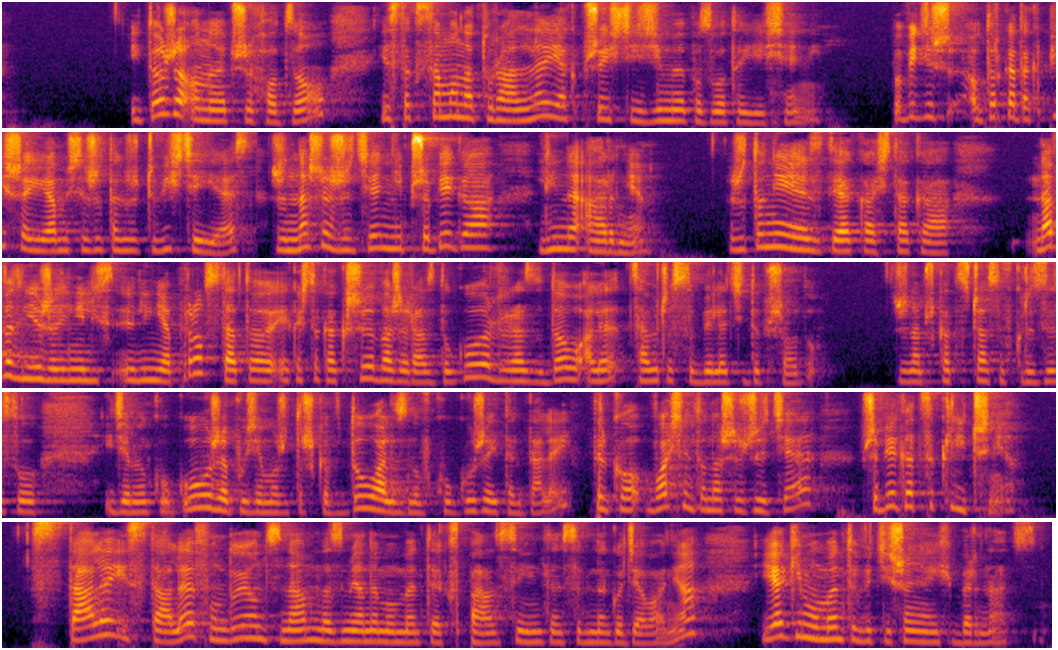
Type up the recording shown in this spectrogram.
I to, że one przychodzą, jest tak samo naturalne jak przyjście zimy po złotej jesieni. Bo widzisz, autorka tak pisze i ja myślę, że tak rzeczywiście jest, że nasze życie nie przebiega linearnie. Że to nie jest jakaś taka, nawet jeżeli nie linia prosta, to jakaś taka krzywa, że raz do góry, raz do dołu, ale cały czas sobie leci do przodu. Że na przykład z czasów kryzysu idziemy ku górze, później może troszkę w dół, ale znów ku górze i tak dalej. Tylko właśnie to nasze życie przebiega cyklicznie. Stale i stale fundując nam na zmianę momenty ekspansji intensywnego działania, jak i momenty wyciszenia i hibernacji.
